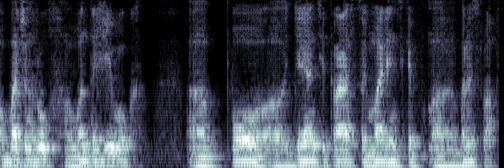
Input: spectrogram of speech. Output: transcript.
обмежений рух вантажівок по ділянці траси Мар'їнське е, Береслав.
